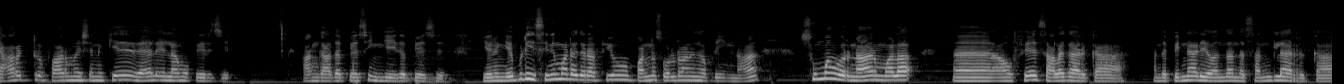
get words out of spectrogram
கேரக்டர் ஃபார்மேஷனுக்கே வேலை இல்லாமல் போயிடுச்சு அங்கே அதை பேசு இங்கே இதை பேசு. இவனுங்க எப்படி சினிமாட்டோகிராஃபியும் பண்ண சொல்கிறானுங்க அப்படின்னா சும்மா ஒரு நார்மலாக அவன் ஃபேஸ் அழகாக இருக்கா? அந்த பின்னாடி வந்து அந்த சன்கிளார் இருக்கா?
